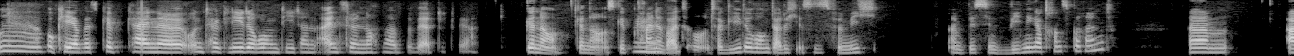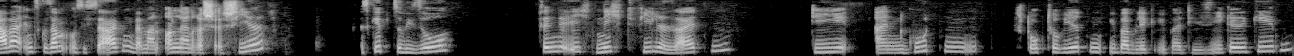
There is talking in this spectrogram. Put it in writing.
Hm. Okay, aber es gibt keine Untergliederung, die dann einzeln noch mal bewertet wäre? Genau, genau. Es gibt keine Mhm. weitere Untergliederung. Dadurch ist es für mich ein bisschen weniger transparent. Ähm, aber insgesamt muss ich sagen, wenn man online recherchiert es gibt sowieso, finde ich, nicht viele Seiten, die einen guten, strukturierten Überblick über die Siegel geben.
